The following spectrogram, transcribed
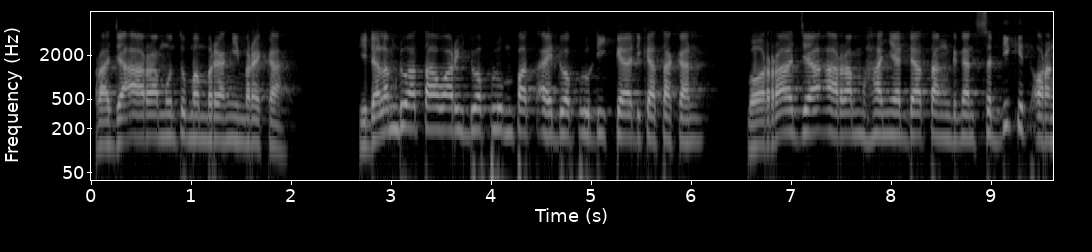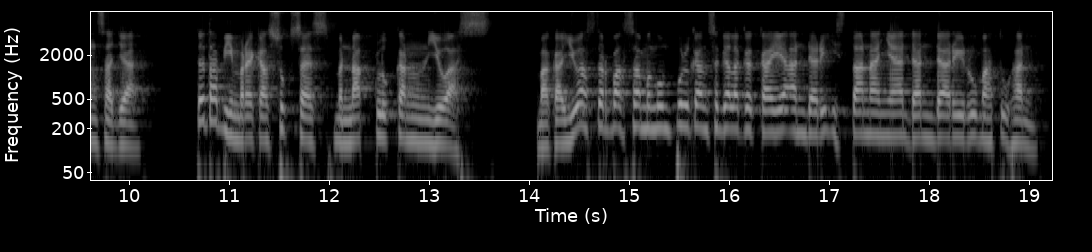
Raja Aram untuk memerangi mereka. Di dalam dua Tawarikh 24 ayat 23 dikatakan bahwa Raja Aram hanya datang dengan sedikit orang saja, tetapi mereka sukses menaklukkan Yoas. Maka Yoas terpaksa mengumpulkan segala kekayaan dari istananya dan dari rumah Tuhan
